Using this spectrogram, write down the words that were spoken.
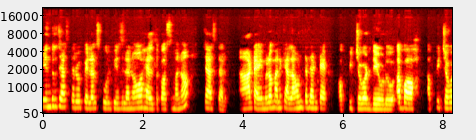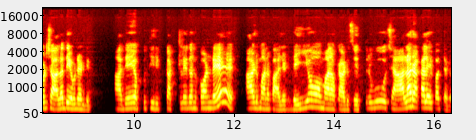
ఎందుకు చేస్తారు? పిల్లల స్కూల్ ఫీజులనో హెల్త్ కోసమనో చేస్తారు. ఆ టైంలో మనకి ఎలా ఉంటదంటే అప్పిచ్చేవాడు దేవుడు. అబ్బా అప్పిచ్చేవాడు చాలా దేవుడు అండి అదే అప్పు తిరిగి కట్టలేదు అనుకోండి ఆడు మన పాలెట దెయ్యం మనకు ఆడు శత్రువు చాలా రకాలైపోతాడు.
